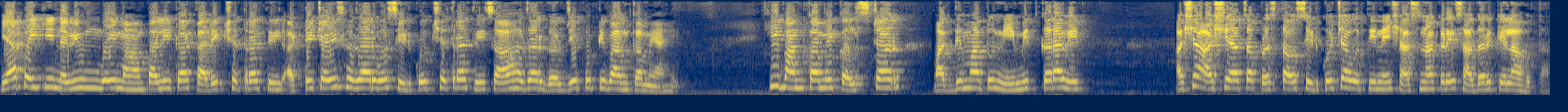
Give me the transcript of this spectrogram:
यापैकी नवी मुंबई महापालिका कार्यक्षेत्रातील अठ्ठेचाळीस हजार व सिडको क्षेत्रातील सहा हजार गरजेपोटी बांधकामे आहेत. ही बांधकामे कल्स्टर माध्यमातून नियमित करावीत अशा आशयाचा प्रस्ताव सिडकोच्या वतीने शासनाकडे सादर केला होता.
